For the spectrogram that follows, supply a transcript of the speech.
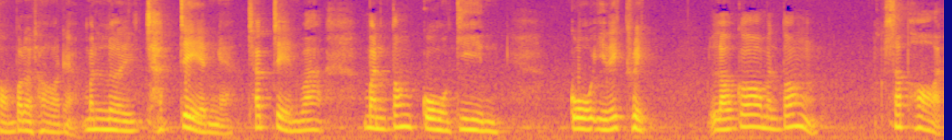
ของปตทเนี่ยมันเลยชัดเจนไงชัดเจนว่ามันต้องโกกีน โกอิเล็กทริกแล้วก็มันต้อง support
